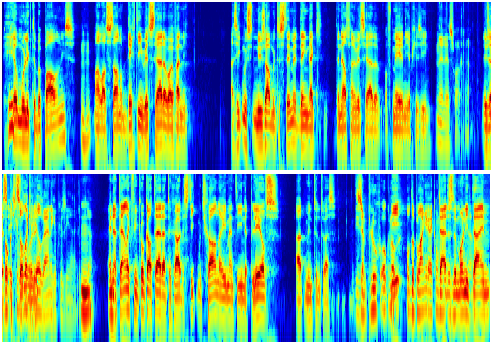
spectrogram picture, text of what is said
heel moeilijk te bepalen is. Mhm. Maar laat staan op 13 wedstrijden waarvan als ik moest, nu zou moeten stemmen, denk dat ik de helft van de wedstrijden of meer niet heb gezien. Nee, nee, dat is waar. Ja. Dus ik dat heb is ook het echt gevoel zot dat ik er heel weinig heb gezien eigenlijk. Mm. Ja. En uiteindelijk vind ik ook altijd dat de gouden stick moet gaan naar iemand die in de playoffs uitmuntend was. Die zijn ploeg ook nog Die op de belangrijke momenten... Tijdens de money Ja. time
